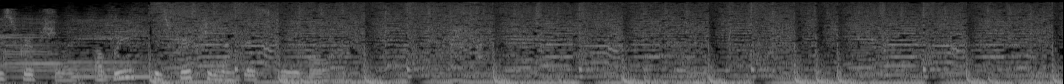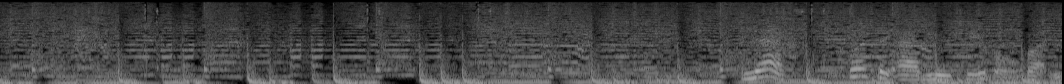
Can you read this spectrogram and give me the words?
Description A brief description of this table. Next, click the Add New Table button.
